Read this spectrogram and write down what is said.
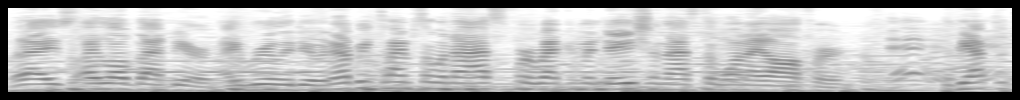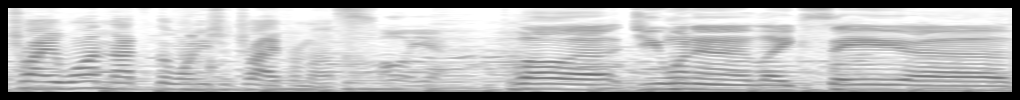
But I, I love that beer. I really do. And every time someone asks for a recommendation, that's the one I offer. If you have to try one, that's the one you should try from us. Oh yeah. Well, uh, do you want to like say uh,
